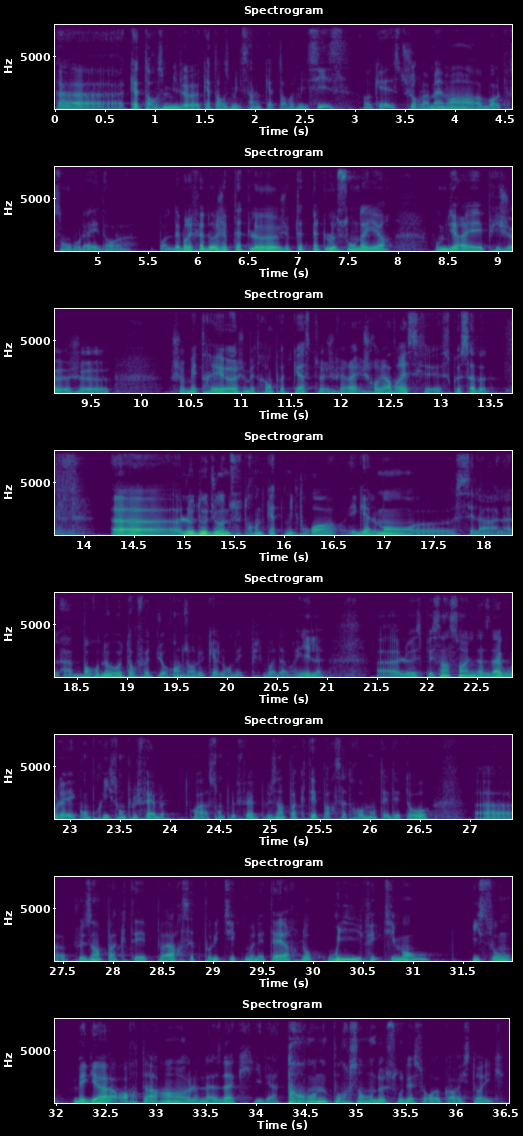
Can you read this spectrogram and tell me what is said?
14 000, 14 500, 14 600, ok, c'est toujours la même. Hein. Bon, de toute façon, vous l'avez dans le, bon, le débrief. Je vais peut-être peut mettre le son d'ailleurs. Vous me direz, et puis je, je, je, mettrai, euh, je mettrai en podcast. Je verrai, je regarderai ce, que ça donne. Euh, le Dow Jones 34003 également, euh, c'est la, borne haute en fait du range dans lequel on est depuis le mois d'avril. Le SP500 et le Nasdaq, vous l'avez compris, sont plus faibles. Sont plus faibles, plus impactés par cette remontée des taux, plus impactés par cette politique monétaire. Donc oui, effectivement, ils sont méga en retard. Hein. Le Nasdaq, il est à 30% en dessous de ses records historiques.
